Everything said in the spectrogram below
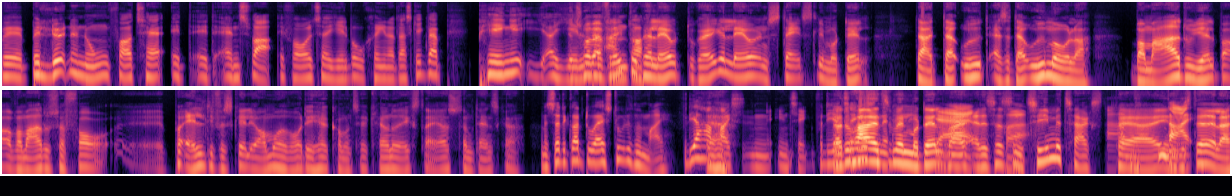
øh, belønne nogen for at tage et, et ansvar i forhold til at hjælpe ukrainer. Der skal ikke være penge i at hjælpe Jeg tror i hvert fald ikke, du kan, lave, du kan ikke lave en statslig model, der, der, ud, altså, der udmåler hvor meget du hjælper, og hvor meget du så får øh, på alle de forskellige områder, hvor det her kommer til at kræve noget ekstra af os som danskere. Men så er det godt, du er i studiet med mig, fordi jeg har ja. faktisk en, en ting. Fordi Nå, jeg du har sådan, simpelthen en model, ja, er det så sådan en timetakst ah, per investeret, eller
